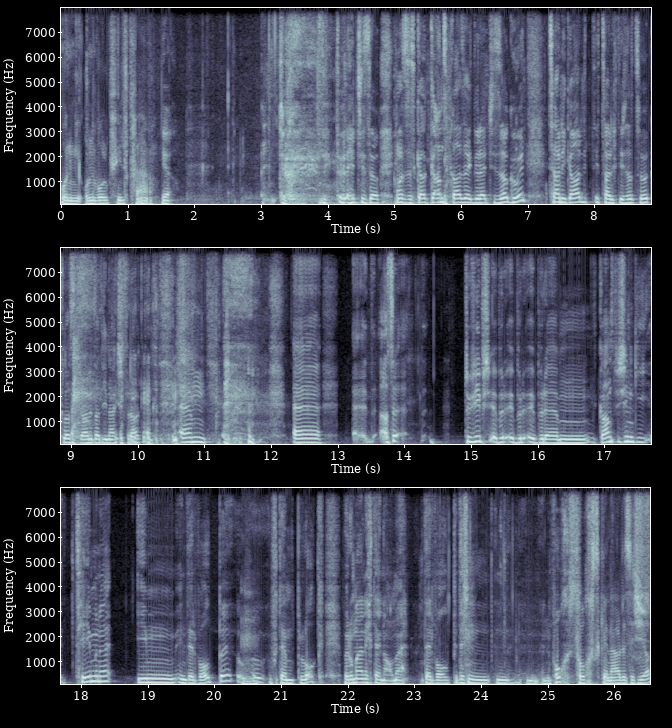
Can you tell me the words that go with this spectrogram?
wo ich mich unwohl gefühlt habe. Ja. Du, du redest so, ich muss es ga- ganz klar sagen, du redest so gut. Jetzt habe ich, gar nicht, jetzt habe ich dir so zugelassen, gar nicht an die nächste Frage gedacht. ähm, äh, äh, also, du schreibst über, über, über ähm, ganz verschiedene Themen im, in der Wolpe, auf dem Blog. Warum eigentlich der Name der Wolpe? Das ist ein, ein, ein, Fuchs. Fuchs, genau, das ist, Ja.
